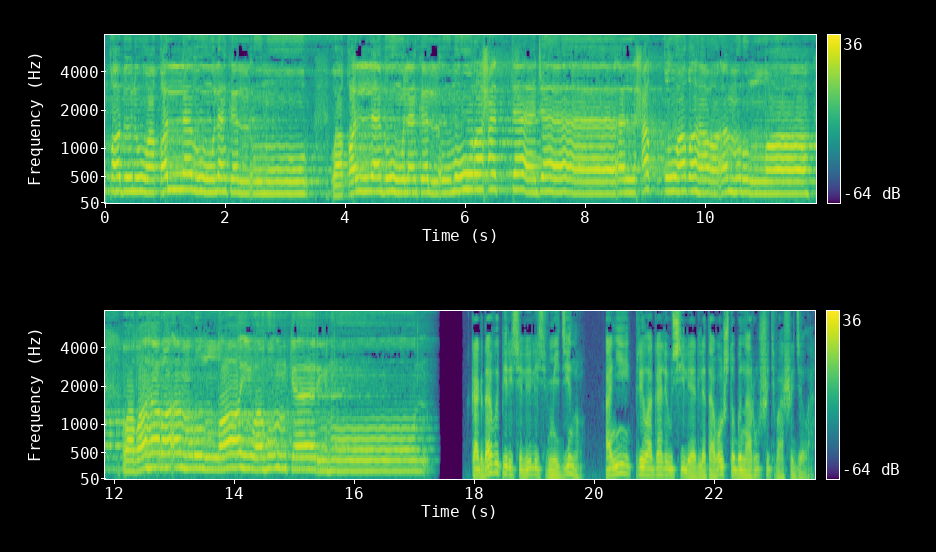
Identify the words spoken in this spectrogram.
قبل وقلبوا لك الأمور وقلبوا لك الأمور حتى جاء الحق وظهر أمر الله وظهر أمر الله وهم كارهون Когда вы переселились в Медину, они прилагали усилия для того, чтобы нарушить ваши дела.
